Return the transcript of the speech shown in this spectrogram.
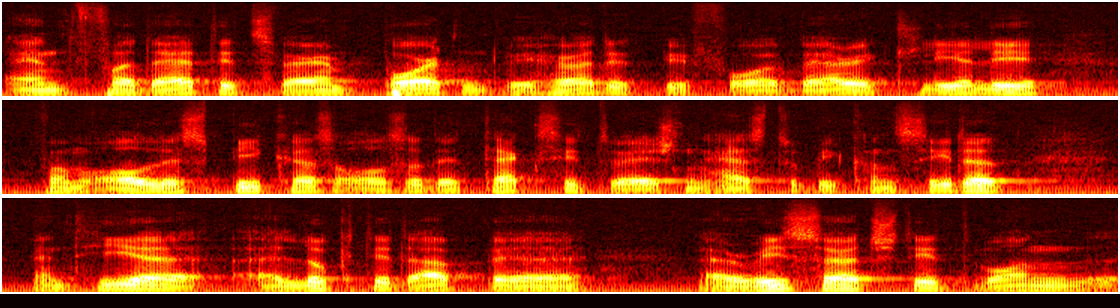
and for that it's very important. We heard it before very clearly from all the speakers. Also, the tax situation has to be considered. And here I looked it up. Uh, I researched it. One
